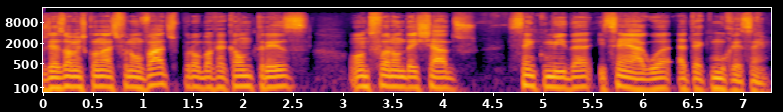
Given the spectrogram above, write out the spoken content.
Os dez homens condenados foram levados para o barracão 13, onde foram deixados sem comida e sem água até que morressem.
